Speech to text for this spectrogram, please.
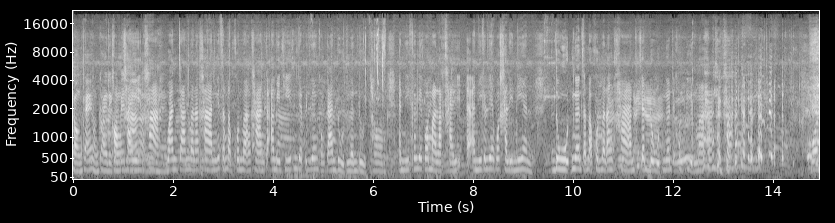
ของใครของใครเดี๋ยวของก็ไปใครล้างเอาค่ะ วันจันทร์วันอังคารนี่สำหรับคนวันอังคารก็อะเมทิสจะเป็นเรื่องของการดูดเงินดูดทอง อันนี้ก็เรียกว่ามาลาไคต์เอ่ออันนี้ก็เรียกว่าคาริเนียน ดูดเงินสำหรับคนวันอังคารที่จะดูดเงินจากคนอื่นมานะคะ คน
